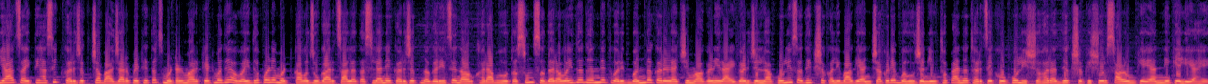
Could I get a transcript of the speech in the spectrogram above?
याच ऐतिहासिक कर्जतच्या बाजारपेठेतच मटण मार्केटमध्ये अवैधपणे मटका व जुगार चालत असल्याने कर्जत नगरीचे नाव खराब होत असून सदर अवैध धंदे त्वरित बंद करण्याची मागणी रायगड जिल्हा पोलीस अधीक्षक अलिबाग यांच्याकडे बहुजन युथ पॅनथरचे खोपोली शहर अध्यक्ष किशोर साळुंके यांनी केली आहे.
